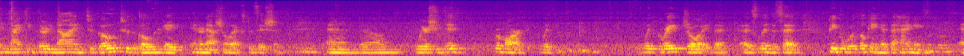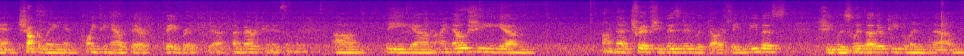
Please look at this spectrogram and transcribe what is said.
in 1939 to go to the Golden Gate International Exposition. And um, where she did remark with with great joy that, as Linda said, people were looking at the hanging and chuckling and pointing out their favorite uh, Americanism. Um, the, um, I know she, um, on that trip, she visited with Dorothy Liebes. She was with other people in, um,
